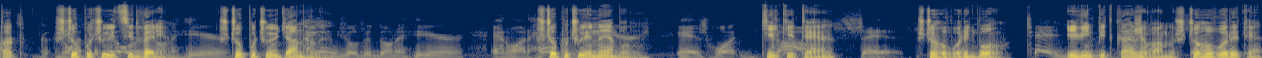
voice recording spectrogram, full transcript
так. Що почують ці двері? Що почують ангели? Що почує небо? Тільки те, що говорить Бог. І він підкаже вам, що говорити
